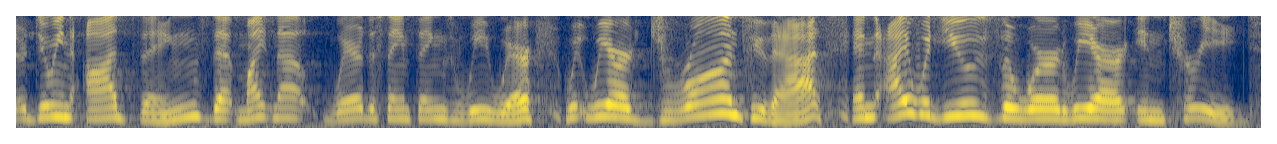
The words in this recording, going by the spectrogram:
are doing odd things that might not wear the same things we wear. We, we are drawn to that, and I would use the word we are intrigued.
